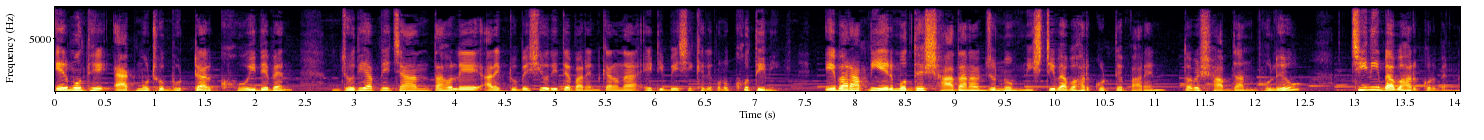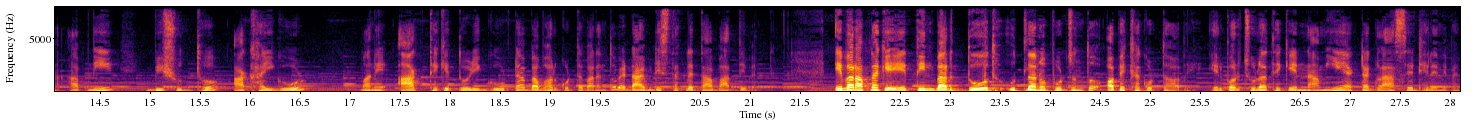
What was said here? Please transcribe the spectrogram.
এর মধ্যে এক মুঠো ভুট্টার খই দেবেন। যদি আপনি চান তাহলে আরেকটু বেশিও দিতে পারেন, কেননা এটি বেশি খেলে কোনো ক্ষতি নেই। এবার আপনি এর মধ্যে স্বাদ আনার জন্য মিষ্টি ব্যবহার করতে পারেন, তবে সাবধান, ভুলেও চিনি ব্যবহার করবেন না। আপনি বিশুদ্ধ আখাই গুড় মানে আখ থেকে তৈরি গুড়টা ব্যবহার করতে পারেন, তবে ডায়াবেটিস থাকলে তা বাদ দিবেন। এবার আপনাকে তিনবার দুধ উতলানো পর্যন্ত অপেক্ষা করতে হবে। এরপর চুলা থেকে নামিয়ে একটা গ্লাসে ঢেলে নেবেন।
